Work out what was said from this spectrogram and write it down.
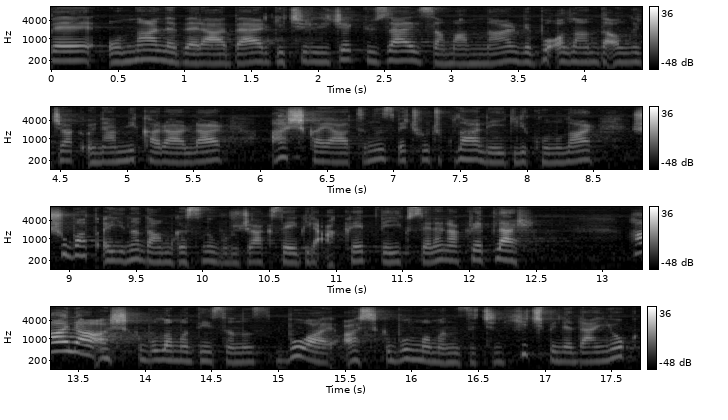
ve onlarla beraber geçirilecek güzel zamanlar ve bu alanda alınacak önemli kararlar, aşk hayatınız ve çocuklarla ilgili konular Şubat ayına damgasını vuracak sevgili akrep ve yükselen akrepler. Hala aşkı bulamadıysanız bu ay aşkı bulmamanız için hiçbir neden yok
